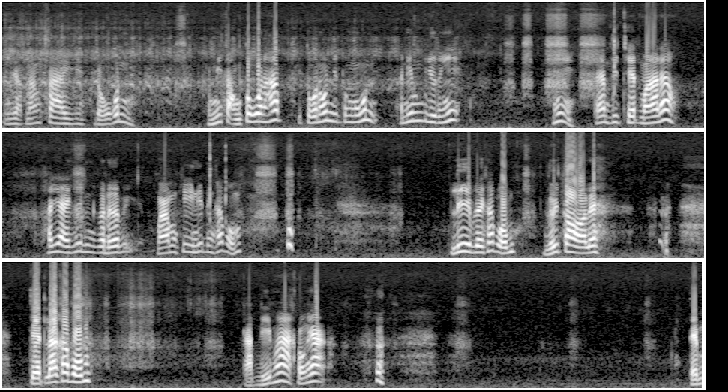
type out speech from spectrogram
ขยับน้ำใสโดนมันมีสองตัวนะครับตัวโน้นอยู่ตรงนู้น อันนี้มันอยู่ตรงนี้ นี่แต้มที่เจ็ดมาแล้วถ้าใหญ่ขึ้นก็เดินมาเมื่อกี้นิดนึงครับผม รีบเลยครับผมลุยต่อเลยเจ็ดแล้วครับผม กัดดีมากตรงเนี้ยเต็ม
